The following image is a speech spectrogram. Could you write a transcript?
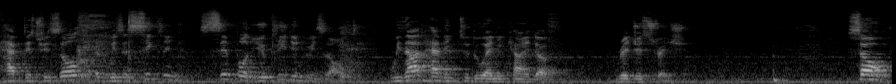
have this result with a simple Euclidean result without having to do any kind of registration. So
